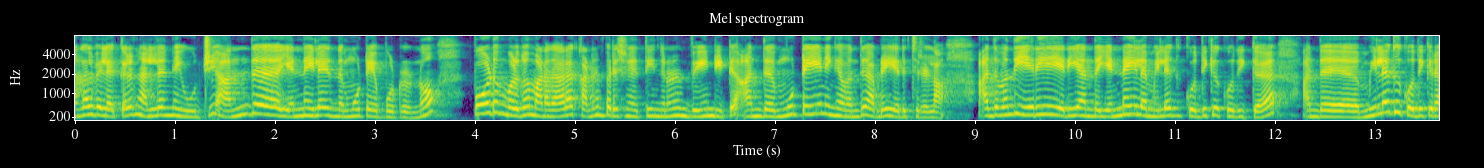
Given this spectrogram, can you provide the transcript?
அகல் விளக்கில் நல்லெண்ணெய் ஊற்றி அந்த எண்ணெயில் இந்த மூட்டையை போட்டுடணும். போடும்பொழுதும் மனதார கடன் பிரச்சனை தீந்துடணும்னு வேண்டிட்டு அந்த மூட்டையே நீங்கள் வந்து அப்படியே எரிச்சிடலாம். அது வந்து எரிய எரிய அந்த எண்ணெயில் மிளகு கொதிக்க கொதிக்க அந்த மிளகு கொதிக்கிற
